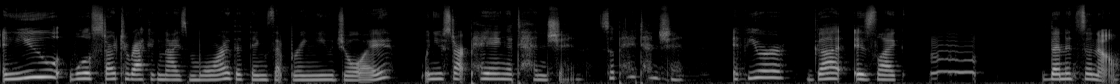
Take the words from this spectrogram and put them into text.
and you will start to recognize more the things that bring you joy when you start paying attention. So pay attention. If your gut is like then it's a no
